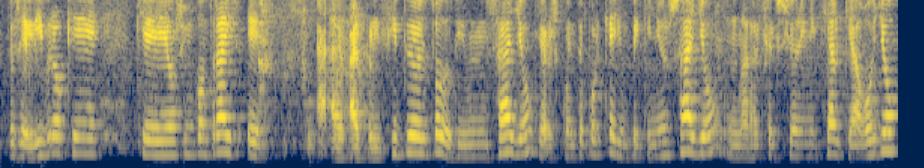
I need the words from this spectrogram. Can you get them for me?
Entonces, el libro que, que os encontráis es, al principio del todo tiene un ensayo, que ahora os cuento por qué, hay un pequeño ensayo, una reflexión inicial que hago yo,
